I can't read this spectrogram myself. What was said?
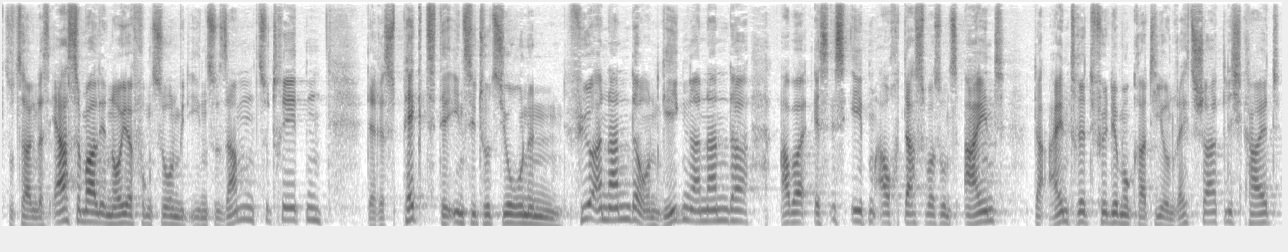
sozusagen das erste Mal in neuer Funktion mit Ihnen zusammenzutreten. Der Respekt der Institutionen füreinander und gegeneinander. Aber es ist eben auch das, was uns eint, der Eintritt für Demokratie und Rechtsstaatlichkeit,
